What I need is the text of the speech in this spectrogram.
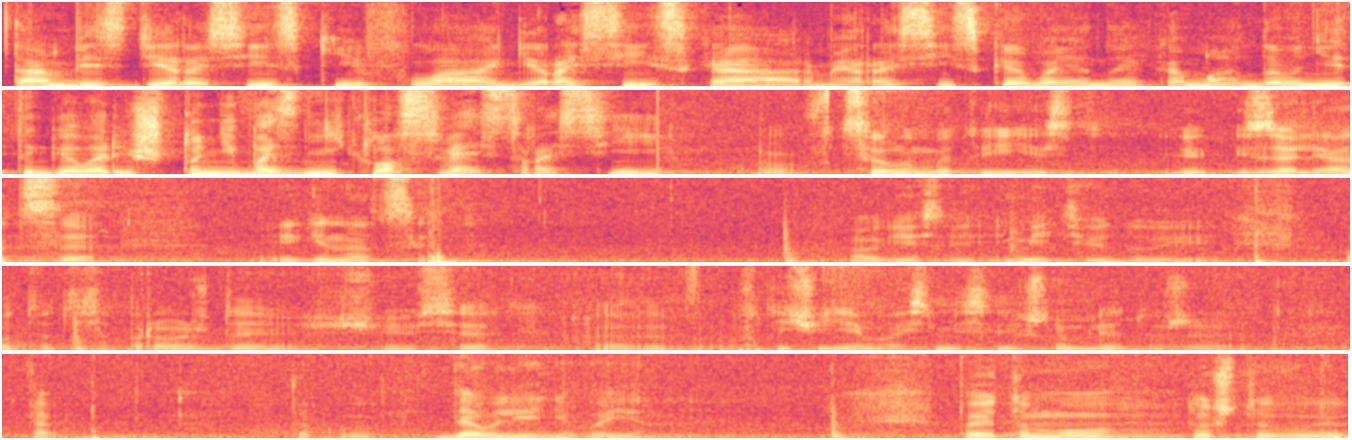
Там везде российские флаги, российская армия, российское военное командование. И ты говоришь, что не возникла связь с Россией. Ну, в целом это и есть изоляция и геноцид. Вот если иметь в виду и вот это сопровождающееся э, в течение восьми с лишним лет уже а, такое давление военное. Поэтому то, что вы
